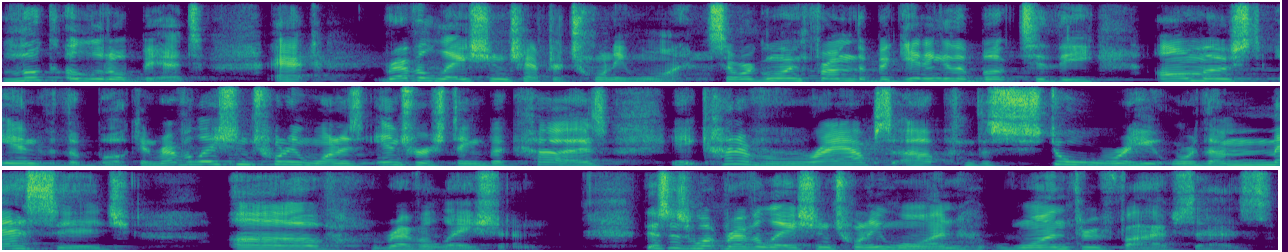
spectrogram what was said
look a little bit at Revelation chapter 21. So we're going from the beginning of the book to the almost end of the book. And Revelation 21 is interesting because it kind of wraps up the story or the message of Revelation. This is what Revelation 21, 1 through 5 says.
